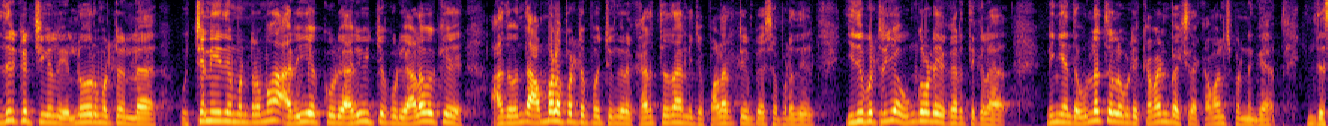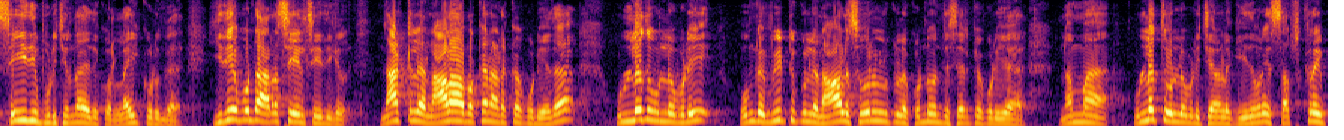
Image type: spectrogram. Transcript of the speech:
எதிர்க்கட்சிகள் எல்லோரும் மட்டும் இல்லை உச்சநீதிமன்றமும் அறியக்கூடிய அறிவிக்கக்கூடிய அளவுக்கு அது வந்து அம்பலப்பட்டு போச்சுங்கிற கருத்து தான் இன்றைக்கி பலர்கிட்டையும் பேசப்படுது. இது பற்றிய உங்களுடைய கருத்துக்களை நீங்கள் இந்த உள்ளத்தில் உள்ளபடி கமெண்ட் பாக்ஸில் கமெண்ட்ஸ் பண்ணுங்கள் இந்த செய்தி பிடிச்சிருந்தா இதுக்கு ஒரு லைக் கொடுங்க. இதே போன்ற அரசியல் செய்திகள் நாட்டில் நாலா பக்கம் நடக்கக்கூடியதை உள்ளது உள்ளபடி உங்கள் வீட்டுக்குள்ளே நாலு சுவர்களுக்குள்ளே கொண்டு வந்து சேர்க்கக்கூடிய நம்ம உள்ளத்து உள்ளபடி சேனலுக்கு இதுவரை சப்ஸ்கிரைப்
